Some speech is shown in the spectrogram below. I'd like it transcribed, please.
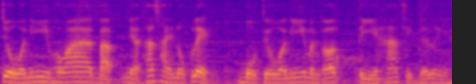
จิโอวานี่เพราะว่าแบบเนี่ยถ้าใช้นกเหล็กบวกจิโอวานี่มันก็ตี 50 ได้เลยไง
